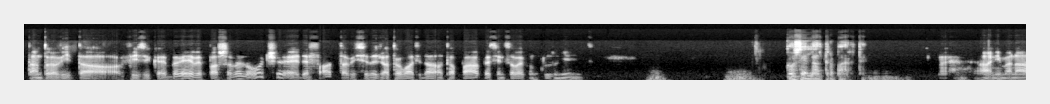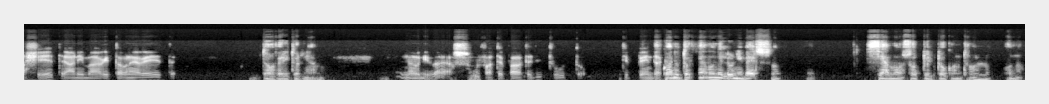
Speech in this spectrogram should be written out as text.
Tanto la vita fisica è breve, passa veloce ed è fatta, vi siete già trovati dall'altra parte senza aver concluso niente. Cos'è l'altra parte? Eh, anima nascete, anima ritornerete Dove ritorniamo? nell'universo, fate parte di tutto, dipende quando torniamo nell'universo, siamo sotto il tuo controllo o no?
